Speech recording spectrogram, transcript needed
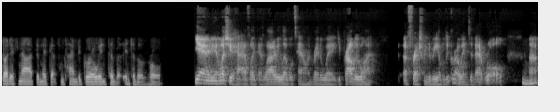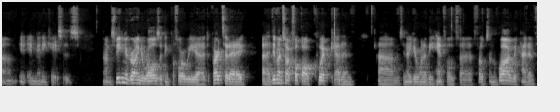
But if not, then they've got some time to grow into the into those roles. Yeah, I mean, unless you have like that lottery level talent right away, you probably want a freshman to be able to grow into that role. Mm-hmm. Um, in, in, many cases. Um, speaking of growing to roles, I think before we uh, depart today, uh, I did want to talk football quick, Kevin. Um, so I know you're one of the handful of uh, folks on the blog that kind of,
